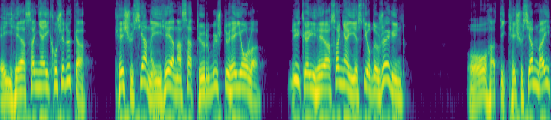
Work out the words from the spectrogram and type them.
eihea zaina ikusi duka. Kesusian eihea nasa turbustu heiola. Nik eihea zaina iestio dozegin. Oh, hati kesusian bai,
